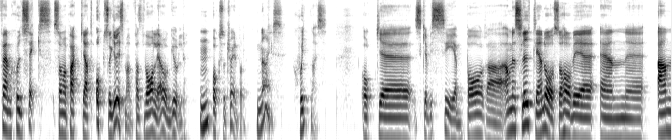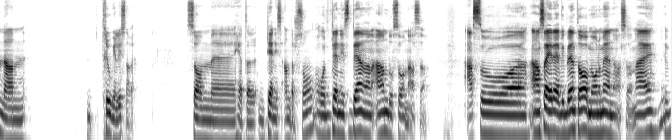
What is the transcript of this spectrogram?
576 som har packat också Grisman, fast vanliga då, guld. Mm. Också tradable. Nice. Skitnice. Och eh, ska vi se bara... Ja men slutligen då så har vi en eh, annan trogen lyssnare. Som eh, heter Dennis Andersson. Och Dennis Dennan Andersson alltså. Alltså, han säger det, vi blir inte av med honom än alltså. Nej, det,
